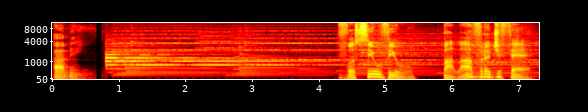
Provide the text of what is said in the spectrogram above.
Amém. Você ouviu Palavra de Fé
